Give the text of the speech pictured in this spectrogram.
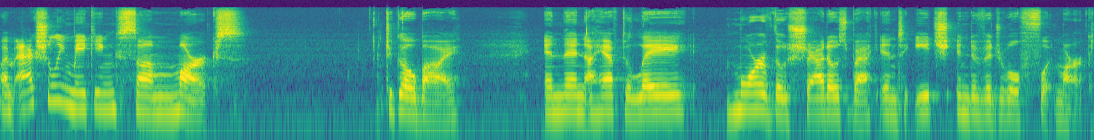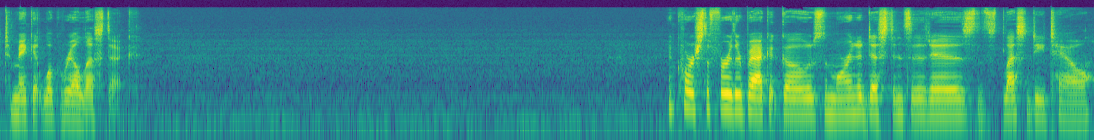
I'm actually making some marks to go by, and then I have to lay more of those shadows back into each individual footmark to make it look realistic. Of course, the further back it goes, the more in the distance it is, it's less detail.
